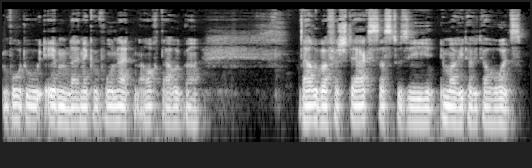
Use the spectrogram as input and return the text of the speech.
wo du eben deine Gewohnheiten auch darüber, darüber verstärkst, dass du sie immer wieder wiederholst.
